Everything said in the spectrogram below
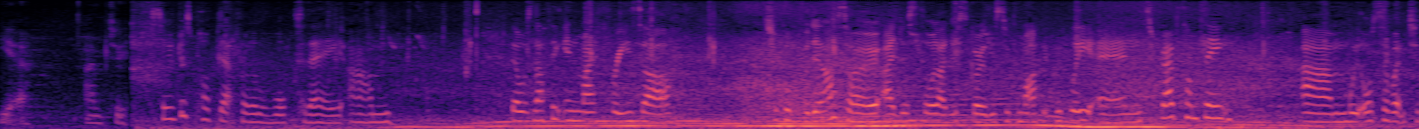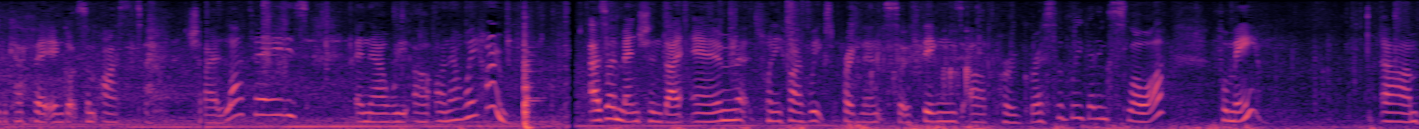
yeah, I'm too. So we've just popped out for a little walk today. Um, there was nothing in my freezer to cook for dinner, so I just thought I'd just go to the supermarket quickly and grab something. Um, we also went to the cafe and got some iced chai lattes, and now we are on our way home. As I mentioned, I am 25 weeks pregnant, so things are progressively getting slower for me. Um,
